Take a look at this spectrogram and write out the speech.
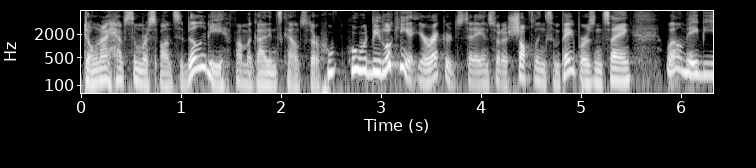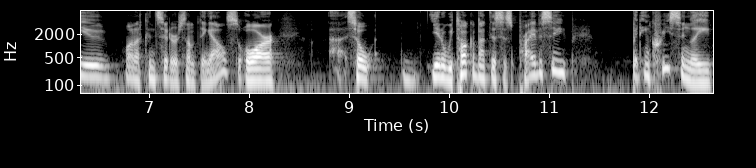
don't I have some responsibility if I'm a guidance counselor? Who, who would be looking at your records today and sort of shuffling some papers and saying, well, maybe you want to consider something else? Or, uh, so, you know, we talk about this as privacy, but increasingly,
